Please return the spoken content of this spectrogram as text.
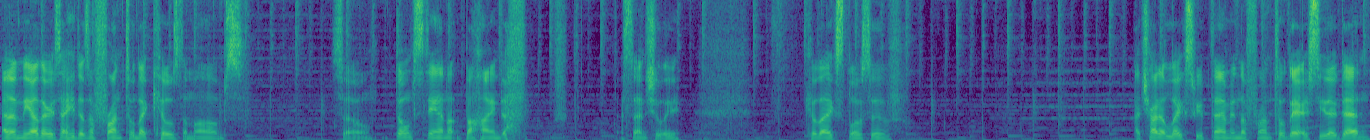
And then the other is that he does a frontal that kills the mobs. So don't stand behind him, essentially. Kill that explosive. I try to leg sweep them in the frontal. There, I see they're dead.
